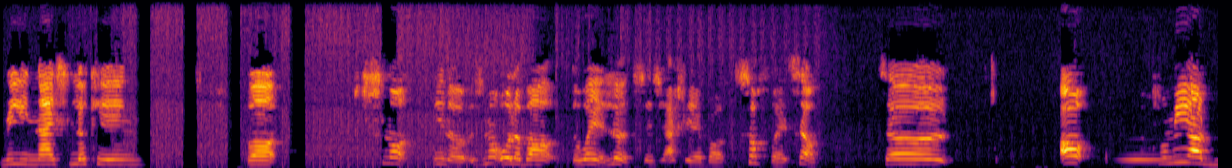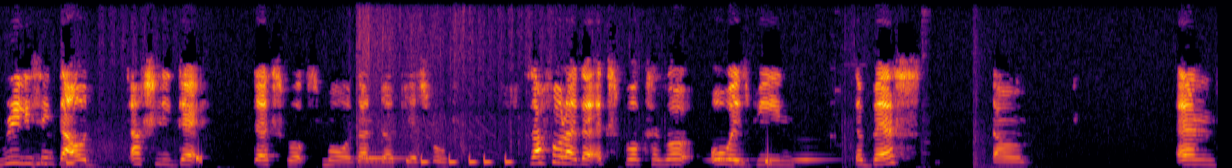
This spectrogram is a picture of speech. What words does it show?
really nice looking, but it's not, you know, it's not all about the way it looks. It's actually about software itself. So, I'll, for me, I'd really think that I would actually get the Xbox more than the PS4. Because I feel like the Xbox has always been the best. Um, and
